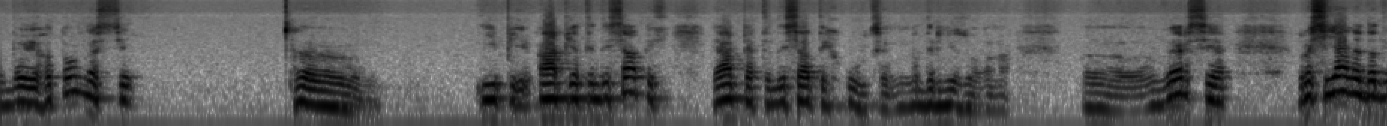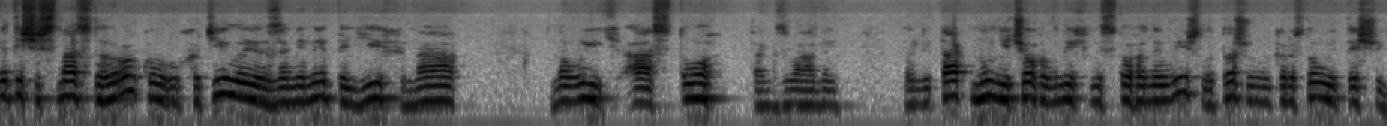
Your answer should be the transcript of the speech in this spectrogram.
боєготовності. І А-50 і А-50У це модернізована версія. Росіяни до 2016 року хотіли замінити їх на новий А-100, так званий літак. Ну, нічого в них з того не вийшло, тож використовують те, що є.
